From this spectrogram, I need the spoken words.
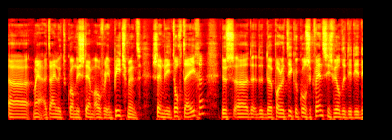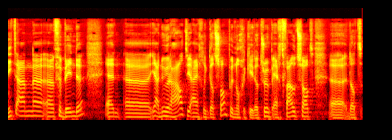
maar ja, uiteindelijk kwam die stem over impeachment. Stemde hij toch tegen. Dus de, de, de, politieke consequenties wilde hij er niet aan verbinden. En ja, nu herhaalt hij eigenlijk dat standpunt nog een keer. Dat Trump echt fout zat. dat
